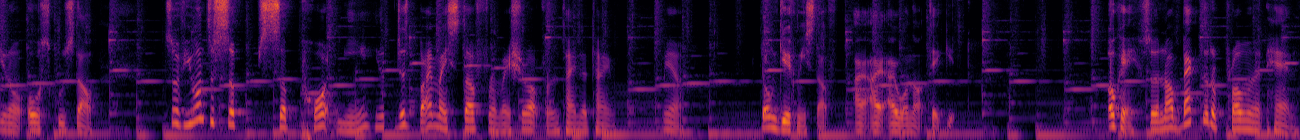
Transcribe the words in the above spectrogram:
you know, old school style. So if you want to su- support me, you just buy my stuff from my shop from time to time. Yeah, don't give me stuff. I I, I will not take it. Okay, so now back to the problem at hand.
